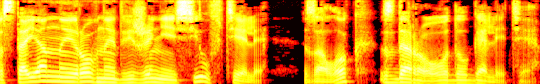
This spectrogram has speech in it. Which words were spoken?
Постоянное и ровное движение сил в теле — залог здорового долголетия.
